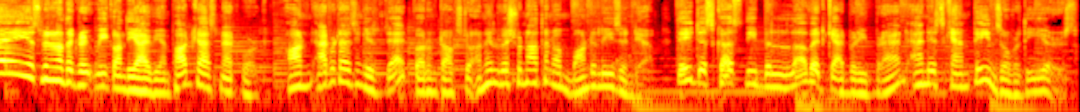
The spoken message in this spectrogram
Hey, it's been another great week on the IVM Podcast Network. On Advertising is Dead, Varun talks to Anil Vishwanathan of Mondelez India. They discuss the beloved Cadbury brand and its campaigns over the years.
